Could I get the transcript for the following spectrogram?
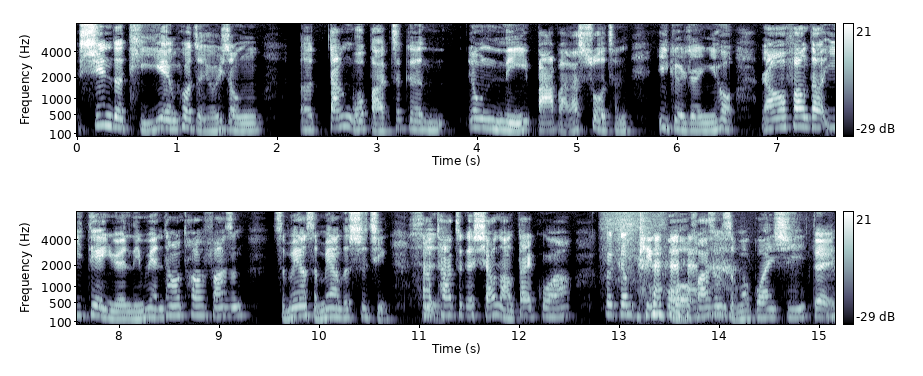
新的体验，或者有一种，呃，当我把这个。用泥巴把它塑成一个人以后，然后放到伊甸园里面，它它会发生什么样什么样的事情？那它这个小脑袋瓜会跟苹果发生什么关系？对，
